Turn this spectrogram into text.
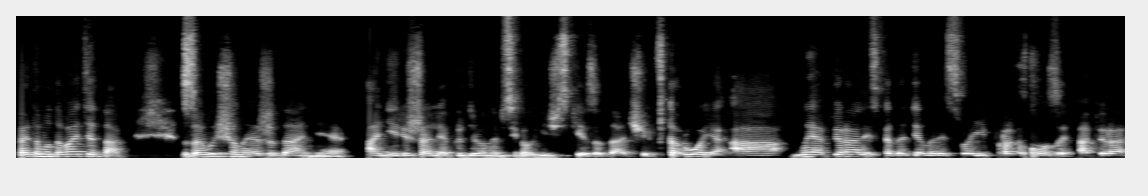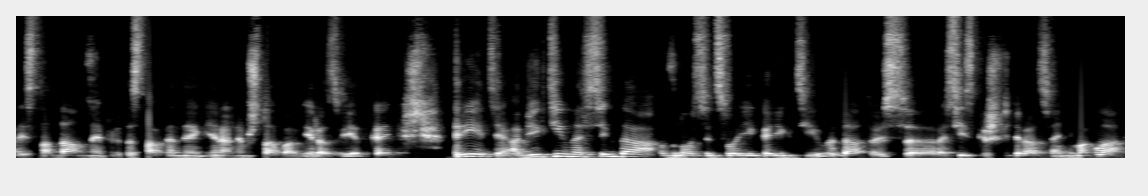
Поэтому давайте так. Завышенные ожидания, они решали определенные психологические задачи. Второе, а мы опирались, когда делали свои прогнозы, опирались на данные, предоставленные Генеральным штабом и разведкой. Третье, объективность всегда вносит свои коррективы. Да, то есть э, Российская Федерация не могла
